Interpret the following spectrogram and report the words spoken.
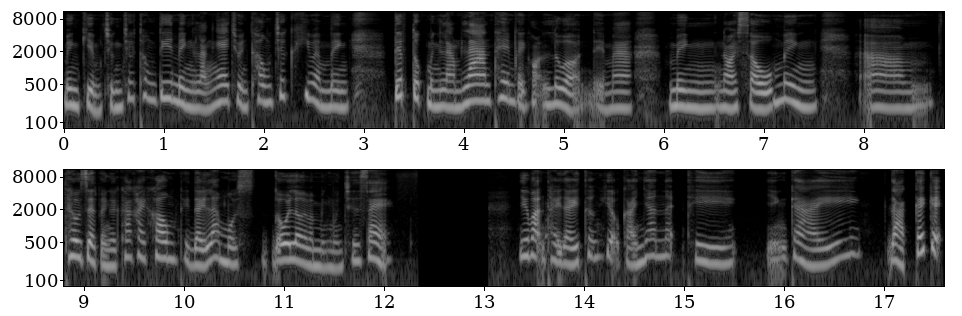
mình kiểm chứng trước thông tin mình lắng nghe truyền thông trước khi mà mình tiếp tục mình làm lan thêm cái ngọn lửa để mà mình nói xấu mình uh, theo dệt với người khác hay không? Thì đấy là một đôi lời mà mình muốn chia sẻ. Như bạn thấy đấy thương hiệu cá nhân ấy thì những cái đả kích ấy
